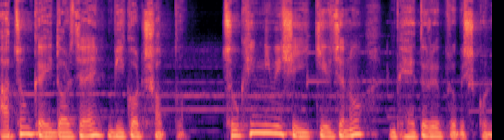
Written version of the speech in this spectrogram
আচমকাই দরজায় বিকট শব্দ। চোখের নিমেষেই কেউ যেন ভেতরে প্রবেশ করল।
